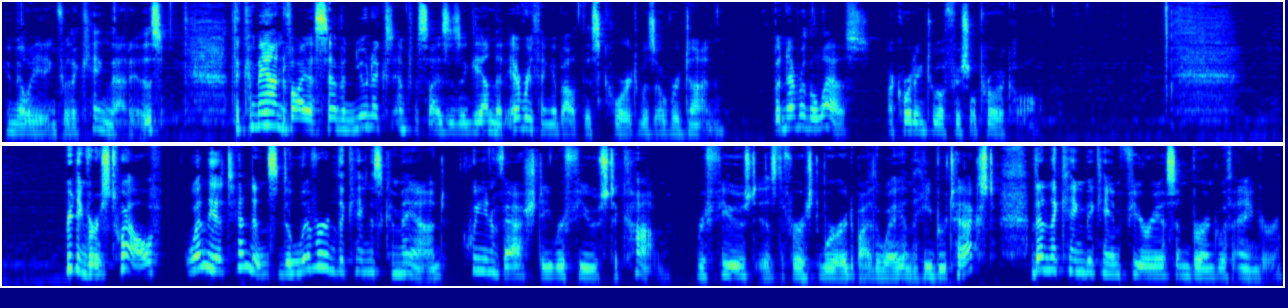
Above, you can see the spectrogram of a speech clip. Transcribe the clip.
Humiliating for the king, that is. The command via seven eunuchs emphasizes again that everything about this court was overdone. But nevertheless, according to official protocol. Reading verse 12 When the attendants delivered the king's command, Queen Vashti refused to come. Refused is the first word, by the way, in the Hebrew text. Then the king became furious and burned with anger.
